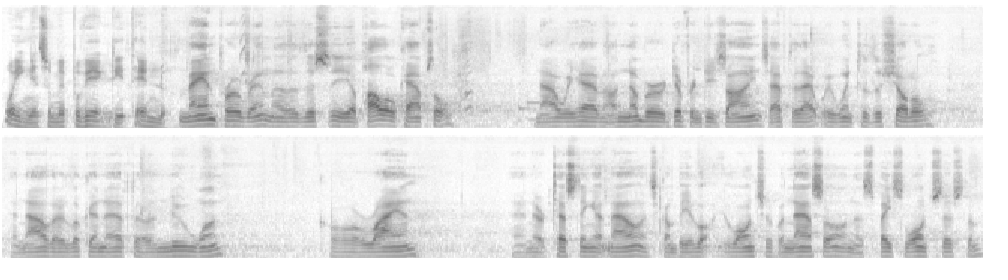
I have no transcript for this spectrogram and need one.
och ingen som är på väg dit ännu? Man program, uh, this is the Apollo capsule. Now we have a number of different designs. After that, we went to the shuttle, and now they're looking at a new one called Orion, and they're testing it now. It's going to be a la- launch of a NASA on the Space Launch System.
